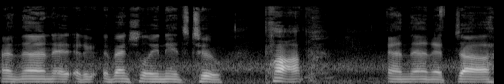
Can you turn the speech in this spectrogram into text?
and then it, it eventually needs to pop, and then it uh,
